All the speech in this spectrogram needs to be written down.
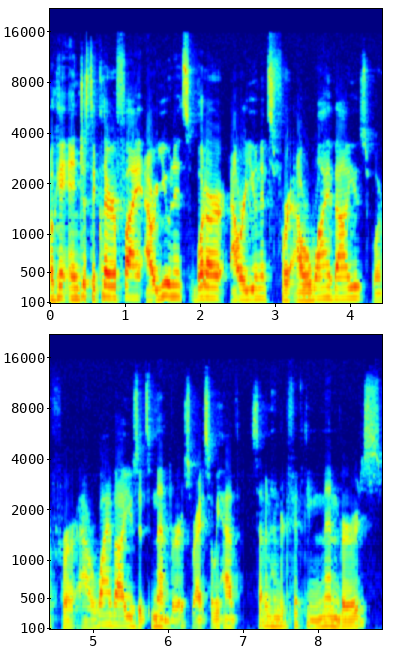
Okay, and just to clarify our units, what are our units for our y values? Well, for our y values, it's members, right? So we have 750 members.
